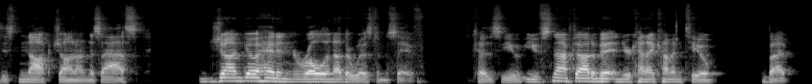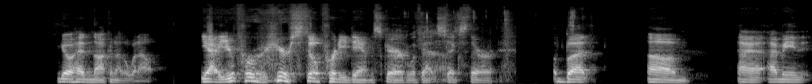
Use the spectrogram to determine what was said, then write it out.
just knock John on his ass. John, go ahead and roll another wisdom save because you you've snapped out of it and you're kind of coming to, but go ahead and knock another one out. Yeah, you're pr- you're still pretty damn scared with that Gosh. six there, but um, I, I mean,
